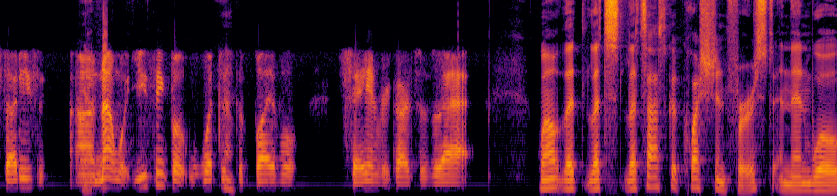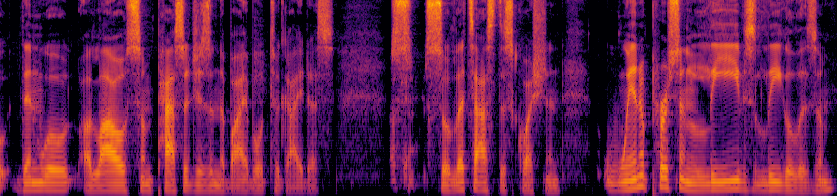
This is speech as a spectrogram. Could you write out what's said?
studies, uh, not what you think, but what does the Bible say in regards to that? Well, let, let's let's ask a question first, and then we'll then we'll allow some passages in the Bible to guide us. So, so let's ask this question: When a person leaves legalism,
